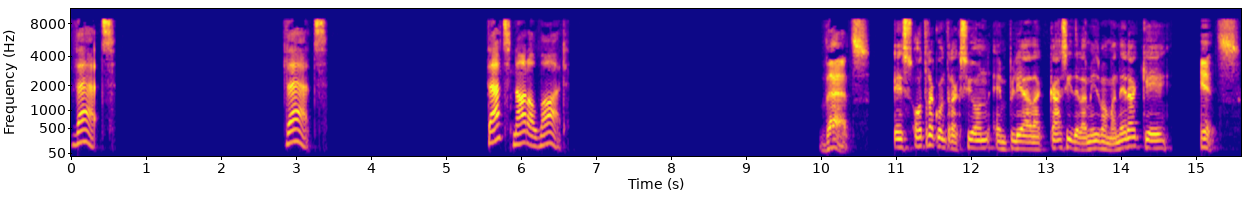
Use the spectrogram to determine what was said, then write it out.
That's That's. That's not a lot. That's. Es otra contracción empleada casi de la misma manera que it's,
